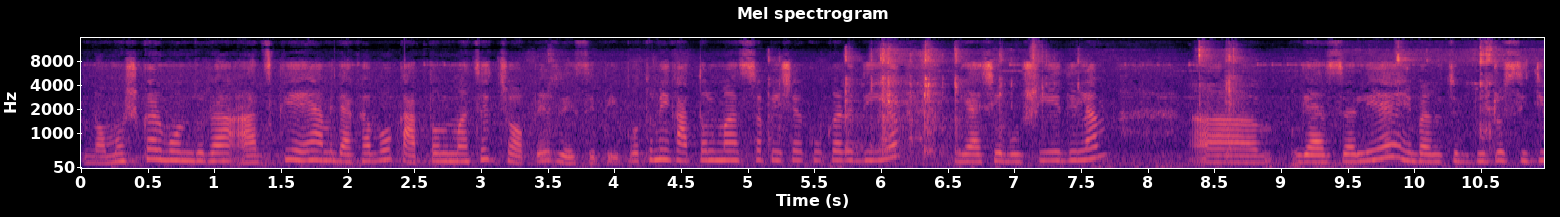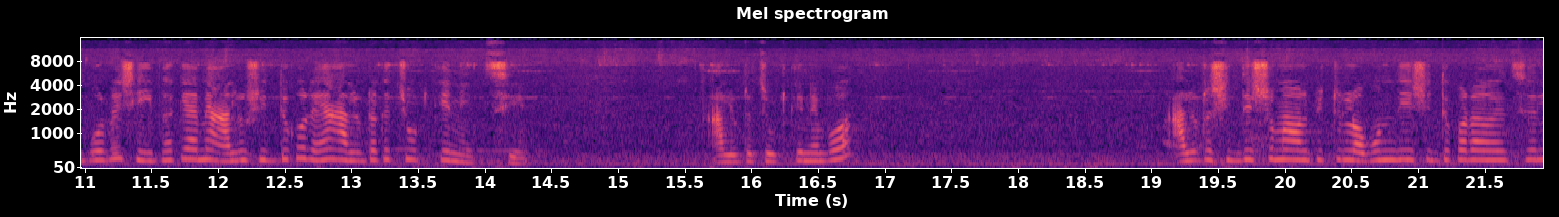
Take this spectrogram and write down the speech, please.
নমস্কার বন্ধুরা, আজকে আমি দেখাবো কাতল মাছের চপের রেসিপি প্রথমে কাতল মাছটা প্রেশার কুকারে দিয়ে গ্যাসে বসিয়ে দিলাম। গ্যাস জ্বালিয়ে এবার হচ্ছে দুটো সিটি পড়বে, সেই ফাঁকে আমি আলু সিদ্ধ করে আলুটাকে চটকে নিচ্ছি। আলুটা চটকে নেব। আলুটা সিদ্ধের সময় অল্প একটু লবণ দিয়ে সিদ্ধ করা হয়েছিল।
